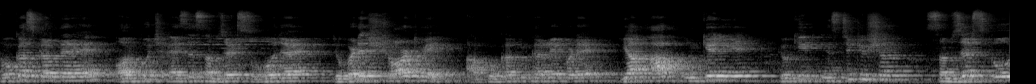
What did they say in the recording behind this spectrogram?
फोकस करते रहे और कुछ ऐसे सब्जेक्ट्स हो जाए जो बड़े शॉर्ट में आपको खत्म करने पड़े या आप उनके लिए, क्योंकि इंस्टीट्यूशन सब्जेक्ट्स को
